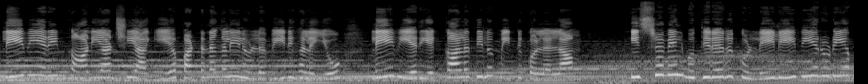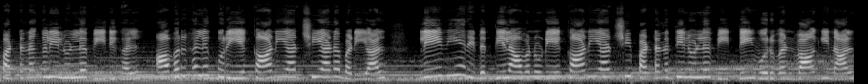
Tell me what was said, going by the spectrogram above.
லேவியரின் காணியாட்சியாகிய பட்டணங்களில் உள்ள வீடுகளையோ லேவியர் எக்காலத்திலும் மீட்டுக் கொள்ளலாம். இஸ்ரவேல் புத்திரருக்குள்ளே லேவியருடைய பட்டணங்களில் உள்ள வீடுகள் அவர்களுக்குரிய காணியாட்சியானபடியால் லேவியரிடத்தில் அவனுடைய காணியாட்சி பட்டணத்தில் உள்ள வீட்டை ஒருவன் வாங்கினால்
